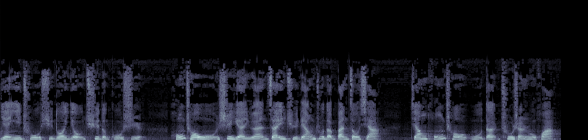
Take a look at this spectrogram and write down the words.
演绎出许多有趣的故事。红绸舞是演员在一曲《梁祝》的伴奏下，将红绸舞的出神入化。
